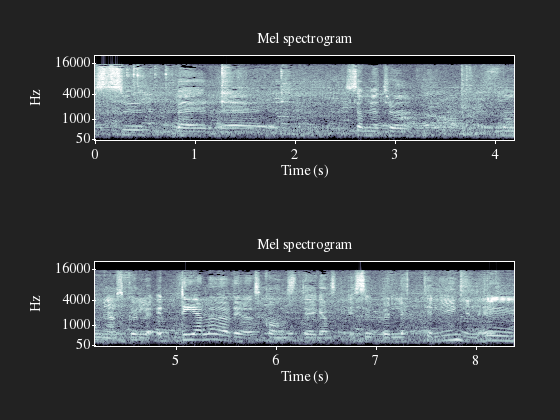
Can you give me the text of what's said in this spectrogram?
super, eh, som jag tror många skulle, delar av deras konst är ganska är superlättillgänglig. Eh,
